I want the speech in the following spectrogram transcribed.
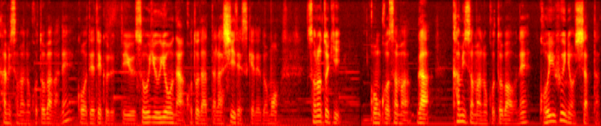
神様の言葉がねこう出てくる。っていうそういうようなことだったらしいですけれどもその時金光様が神様の言葉をねこういうふうにおっしゃった。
